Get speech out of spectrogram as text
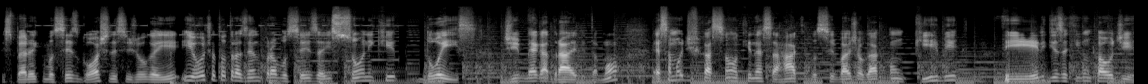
Espero que vocês gostem desse jogo aí. E hoje eu tô trazendo para vocês aí Sonic 2 de Mega Drive, tá bom? Essa modificação aqui nessa hack você vai jogar com Kirby e ele diz aqui um tal de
